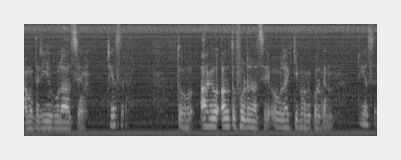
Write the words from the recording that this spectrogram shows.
আমাদের ইয়েগুলো আছে, ঠিক আছে? তো আরও আরও তো ফোল্ডার আছে, ওগুলা কীভাবে করবেন, ঠিক আছে?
